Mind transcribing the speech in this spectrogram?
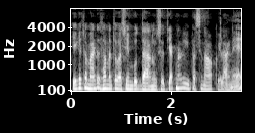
ඒක තමයි සමත වශයෙන් බුද්ධානුස්සතියක් නේද විපස්සනාවක් වෙලා නැහැ.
